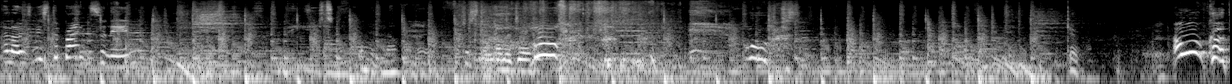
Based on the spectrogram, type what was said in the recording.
Hello, is Mr Branson in? Just on holiday. Oh. Go on. Oh, God!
